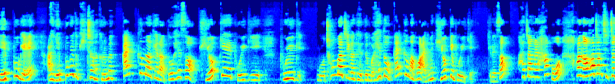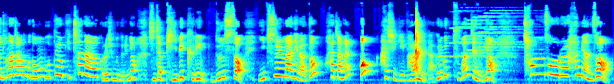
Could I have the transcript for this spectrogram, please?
예쁘게, 아, 예쁘게도 귀찮아. 그러면 깔끔하게라도 해서 귀엽게 보이기, 보이기, 뭐 청바지가 되든 뭐 해도 깔끔하고 아니면 귀엽게 보이게. 그래서 화장을 하고, 아, 나 화장 진짜 눈 화장하는 거 너무 못해요. 귀찮아요. 그러신 분들은요, 진짜 비비크림, 눈썹, 입술만이라도 화장을 꼭 하시기 바랍니다. 그리고 두 번째는요, 청소를 하면서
